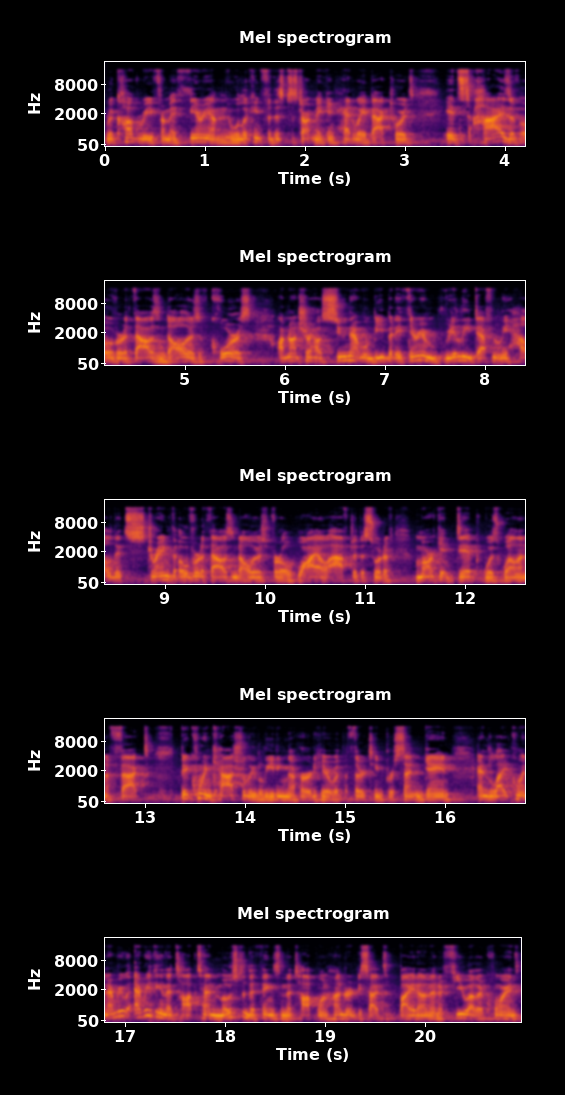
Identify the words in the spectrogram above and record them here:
recovery from Ethereum. We're looking for this to start making headway back towards its highs of over $1,000, of course. I'm not sure how soon that will be, but Ethereum really definitely held its strength over $1,000 for a while after the sort of market dip was well in effect. Bitcoin Cash really leading the herd here with a 13% gain. And Litecoin, every, everything in the top 10, most of the things in the top 100 besides Bytom and a few other coins,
